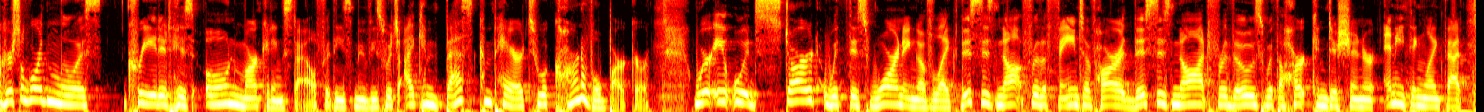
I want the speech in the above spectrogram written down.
Herschell Gordon Lewis created his own marketing style for these movies, which I can best compare to a carnival barker, where it would start with this warning of like, this is not for the faint of heart, this is not for those with a heart condition or anything like that.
